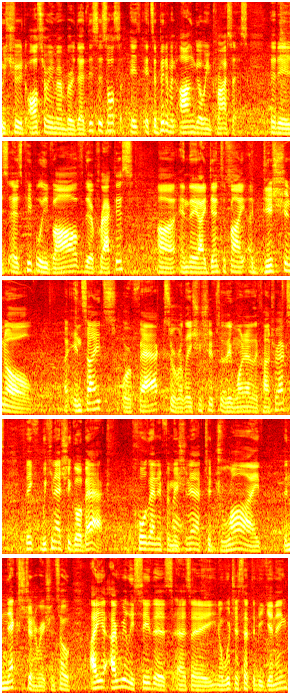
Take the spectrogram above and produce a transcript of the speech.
we should also remember that this is also, it, it's a bit of an ongoing process. That is, as people evolve their practice uh, and they identify additional uh, insights or facts or relationships that they want out of the contracts, they, we can actually go back, pull that information right. out to drive the next generation. So I, I really see this as a, you know, we're just at the beginning.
